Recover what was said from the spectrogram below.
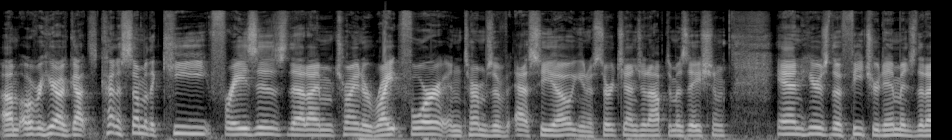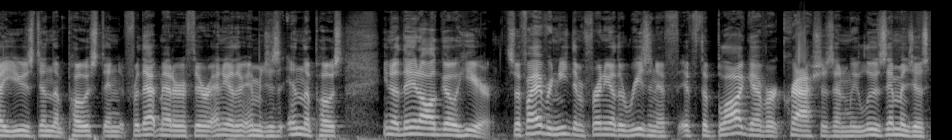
Um, over here I've got kind of some of the key phrases that I'm trying to write for in terms of SEO, you know, search engine optimization. And here's the featured image that I used in the post. Post, and for that matter, if there there any other images in the post, you know, they'd all go here. So if I ever need them for any other reason, if, if the blog ever crashes and we lose images,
